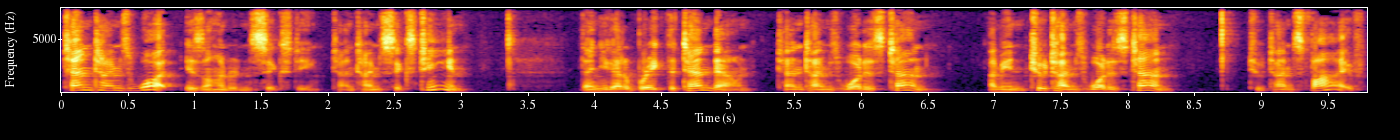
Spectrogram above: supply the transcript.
10 times what is 160? 10 times 16. Then you got to break the 10 down. 10 times what is 10? I mean, 2 times what is 10? 2 times 5.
